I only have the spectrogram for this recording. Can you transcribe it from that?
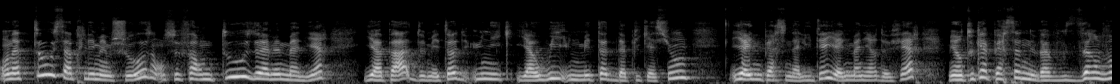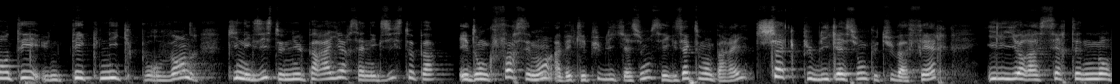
On a tous appris les mêmes choses, on se forme tous de la même manière. Il n'y a pas de méthode unique. Il y a oui une méthode d'application, il y a une personnalité, il y a une manière de faire, mais en tout cas personne ne va vous inventer une technique pour vendre qui n'existe nulle part ailleurs. Ça n'existe pas. Et donc forcément avec les publications c'est exactement pareil. Chaque publication que tu vas faire, il y aura certainement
